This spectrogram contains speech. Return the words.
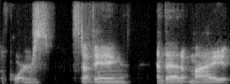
of course. Stuffing, and then my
